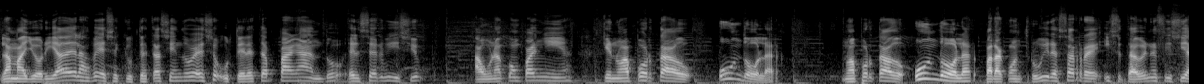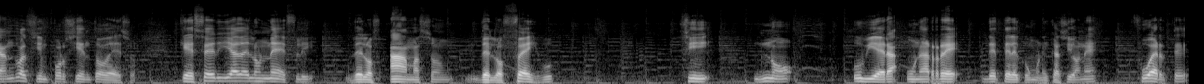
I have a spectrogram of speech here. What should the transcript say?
la mayoría de las veces que usted está haciendo eso, usted le está pagando el servicio a una compañía que no ha aportado un dólar, no ha aportado un dólar para construir esa red y se está beneficiando al 100% de eso. ¿Qué sería de los Netflix, de los Amazon, de los Facebook, si no hubiera una red de telecomunicaciones fuerte,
